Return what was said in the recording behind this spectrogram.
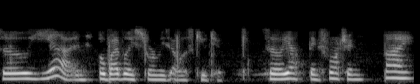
So, yeah. And, oh, by the way, Stormy's LSQ too. So, yeah, thanks for watching. Bye.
